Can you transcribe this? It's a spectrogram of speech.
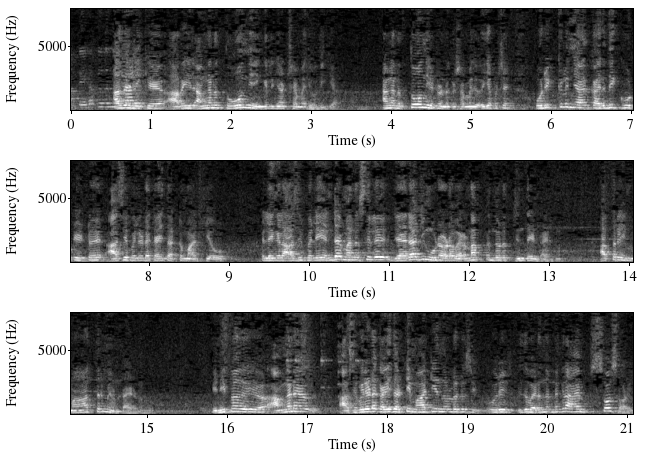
അദ്ദേഹത്തിന് അതെനിക്ക് അറിയില്ല. അങ്ങനെ തോന്നിയെങ്കിൽ ഞാൻ ക്ഷമ ചോദിക്കാം. അങ്ങനെ തോന്നിയിട്ടുണ്ട് ക്ഷമ ചോദിക്കുക. പക്ഷെ ഒരിക്കലും ഞാൻ കരുതി കൂട്ടിയിട്ട് ആസിഫ് അലിയുടെ കൈ തട്ട് മാറ്റിയോ? അല്ലെങ്കിൽ ആസിഫ് അലി എന്റെ മനസ്സിൽ ജയരാജും കൂടെ അവിടെ വരണം എന്നൊരു ചിന്തയുണ്ടായിരുന്നു. അത്രയും മാത്രമേ ഉണ്ടായിരുന്നുള്ളൂ. ഇനിയിപ്പോ അങ്ങനെ ആസിഫ് അലിയുടെ കൈ തട്ടി മാറ്റി എന്നുള്ളൊരു ഒരു ഇത് വരുന്നുണ്ടെങ്കിൽ ഐ എം സോ സോറി.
